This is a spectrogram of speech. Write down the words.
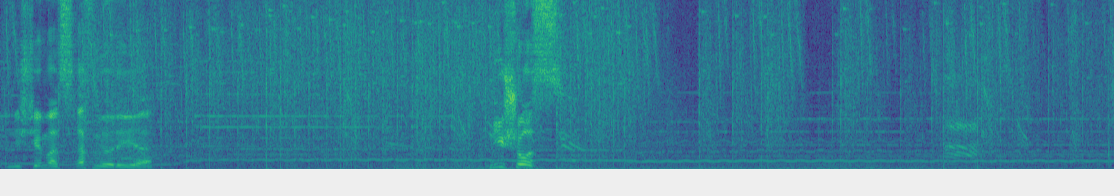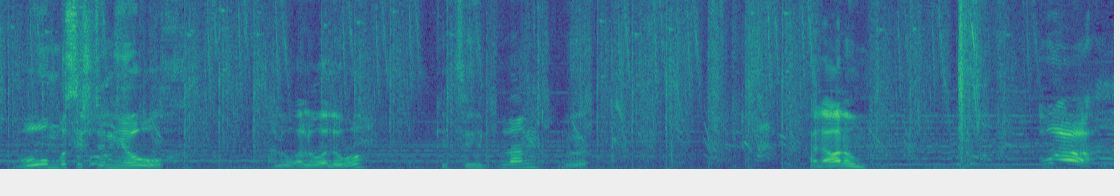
Wenn ich jemals treffen würde hier. Knieschuss. Wo muss ich denn hier hoch? Hallo, hallo, hallo? Geht's hier hinten lang? Nö. Keine Ahnung. Uah.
